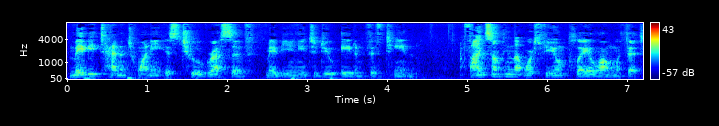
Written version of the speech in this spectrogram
Maybe 10 and 20 is too aggressive. Maybe you need to do 8 and 15. Find something that works for you and play along with it.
